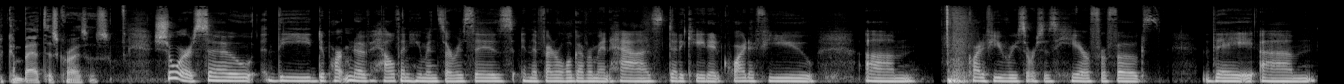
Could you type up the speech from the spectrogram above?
to combat this crisis? Sure. So, the Department of Health and Human Services in the federal government has dedicated quite a few, um, quite a few resources here for folks. They um,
